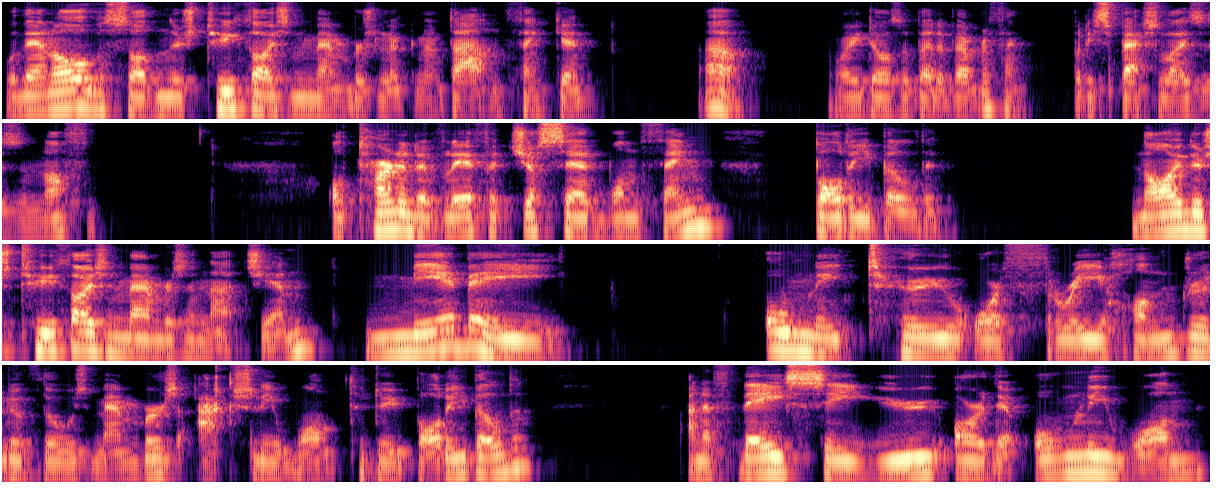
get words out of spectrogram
well then all of a sudden there's 2000 members looking at that and thinking, "Oh, well he does a bit of everything, but he specializes in nothing." Alternatively, if it just said one thing, bodybuilding, now there's 2,000 members in that gym. Maybe only two or 300 of those members actually want to do bodybuilding. And if they see you are the only one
